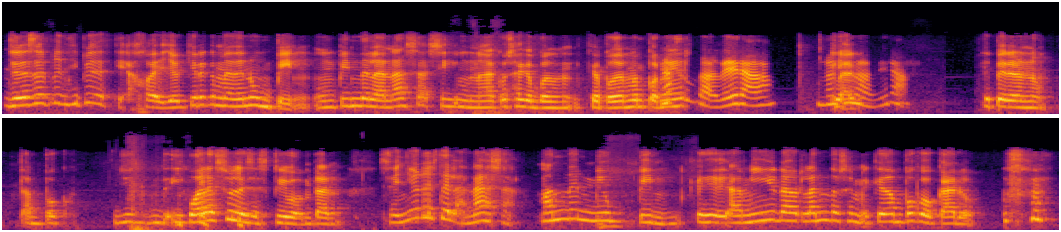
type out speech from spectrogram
Yo desde el principio decía, joder, yo quiero que me den un pin, un pin de la NASA, sí, una cosa que, que poderme una poner, sudadera. Una Claro. sudadera. pero no, tampoco. Yo- igual eso les escribo, en plan, señores de la NASA, mándenme un pin, que a mí ir a Orlando se me queda un poco caro.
